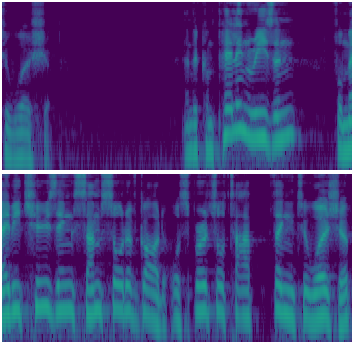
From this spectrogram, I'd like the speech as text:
to worship. And the compelling reason for maybe choosing some sort of God or spiritual type thing to worship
